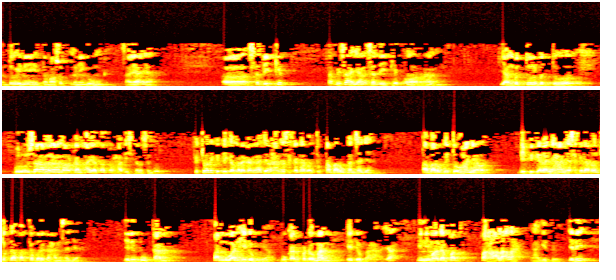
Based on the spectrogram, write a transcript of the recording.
tentu ini termasuk menyinggung saya ya. E, sedikit tapi sayang sedikit orang yang betul-betul berusaha mengamalkan ayat atau hadis tersebut kecuali ketika mereka ngajar hanya sekedar untuk tabarukan saja. Tabaruk itu hanya di pikirannya hanya sekedar untuk dapat keberkahan saja. Jadi bukan panduan hidup ya, bukan pedoman hidup. Ah, ya minimal dapat pahala lah, nah gitu. Jadi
